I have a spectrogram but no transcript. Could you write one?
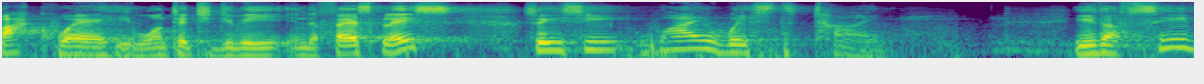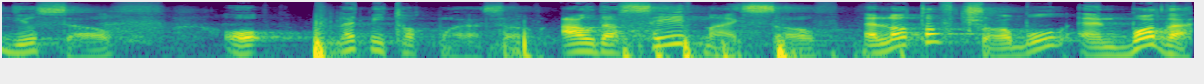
back where He wanted you to be in the first place. So you see, why waste time? You'd have saved yourself, or let me talk myself. I would have saved myself a lot of trouble and bother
